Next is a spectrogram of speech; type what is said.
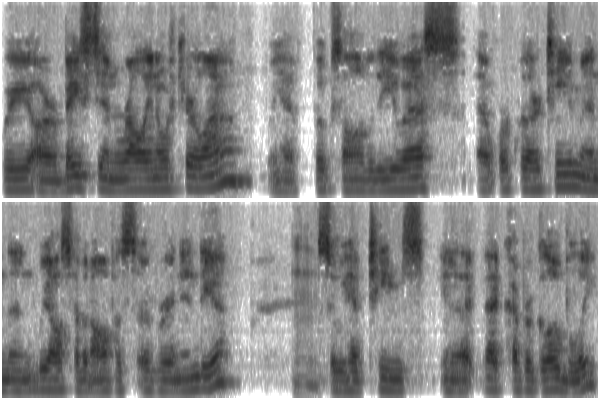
We are based in Raleigh, North Carolina. We have folks all over the U.S. that work with our team, and then we also have an office over in India. Mm-hmm. So we have teams you know, that, that cover globally.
